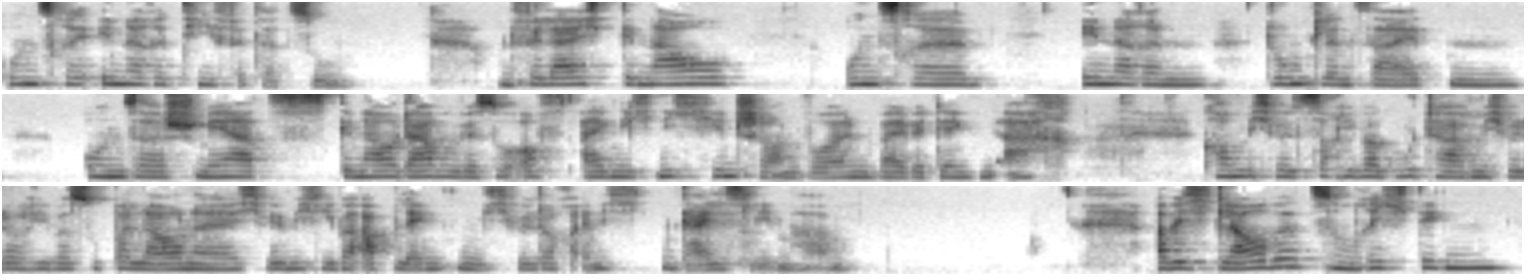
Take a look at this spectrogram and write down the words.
unsere innere Tiefe dazu. Und vielleicht genau unsere inneren dunklen Seiten, unser Schmerz, genau da, wo wir so oft eigentlich nicht hinschauen wollen, weil wir denken, ach, komm, ich will es doch lieber gut haben, ich will doch lieber super Laune, ich will mich lieber ablenken, ich will doch eigentlich ein geiles Leben haben. Aber ich glaube, zum richtigen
